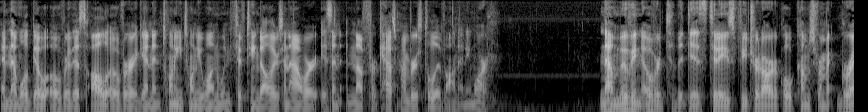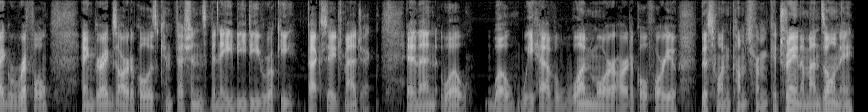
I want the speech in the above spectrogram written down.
And then we'll go over this all over again in 2021 when $15 an hour isn't enough for cast members to live on anymore. Now, moving over to the DIS, today's featured article comes from Greg Riffle, and Greg's article is Confessions of an ABD Rookie Backstage Magic. And then, whoa, whoa, we have one more article for you. This one comes from Katrina Manzoni,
